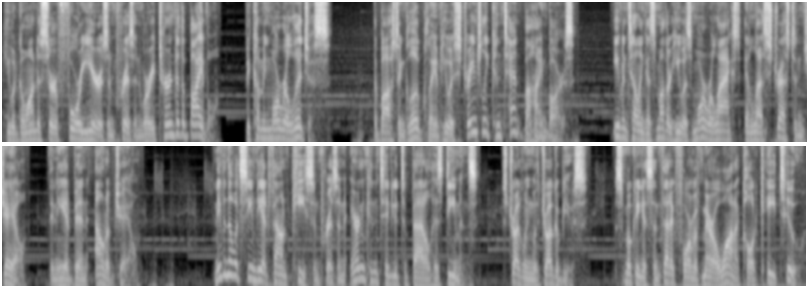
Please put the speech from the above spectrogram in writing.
He would go on to serve four years in prison where he turned to the Bible, becoming more religious. The Boston Globe claimed he was strangely content behind bars, even telling his mother he was more relaxed and less stressed in jail than he had been out of jail. And even though it seemed he had found peace in prison, Aaron continued to battle his demons, struggling with drug abuse, smoking a synthetic form of marijuana called K2,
